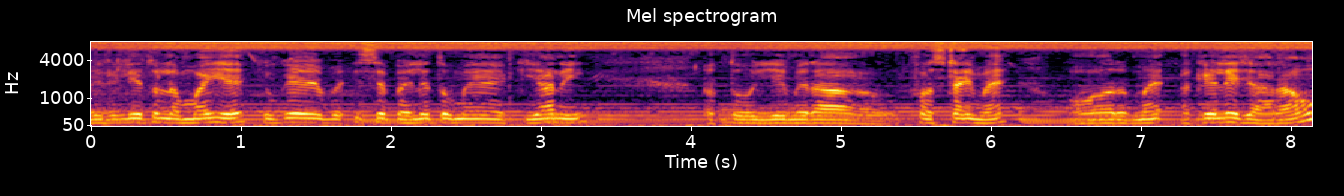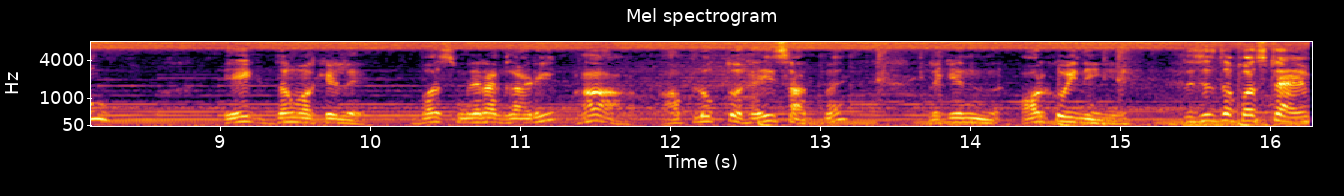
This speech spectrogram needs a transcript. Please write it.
मेरे लिए तो लंबा ही है, क्योंकि इससे पहले तो मैं किया नहीं। तो ये मेरा फ़र्स्ट टाइम है और मैं अकेले जा रहा हूँ। एकदम अकेले। बस, मेरा गाड़ी। हाँ आप लोग तो है ही साथ में, लेकिन और कोई नहीं है। This is the first time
